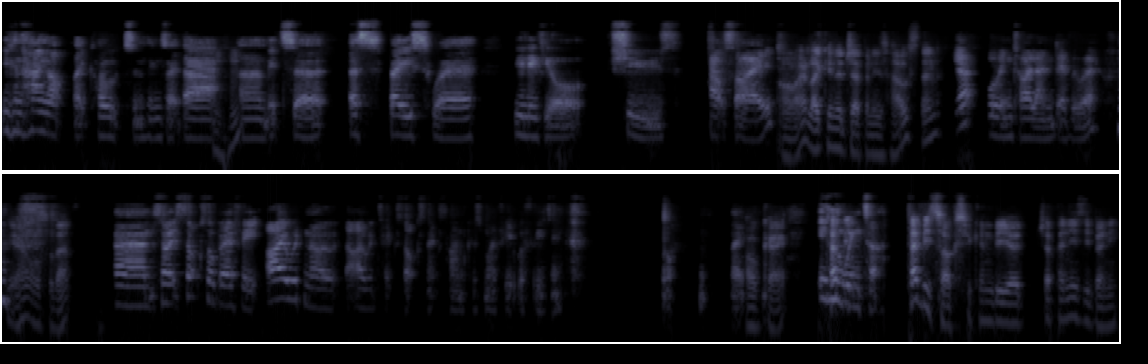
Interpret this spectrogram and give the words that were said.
You can hang up like coats and things like that. Mhm. Um, it's a a space where you leave your shoes outside. Alright, like in a Japanese house then? Yeah, or in Thailand, everywhere. Yeah, also that. Um, so it's socks or bare feet. I would know that I would take socks next time because my feet were freezing. like Okay. in Tell the winter. Tabi socks, you can be a Japanese bunny.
